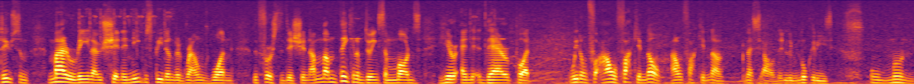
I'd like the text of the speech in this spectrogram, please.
do some Marino shit in Need for Speed Underground 1 the first edition. I'm, I'm thinking of doing some mods here and there but we don't I don't fucking know. I don't fucking know. Let's oh look at these. Oh man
